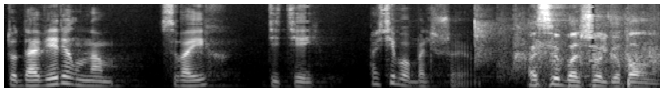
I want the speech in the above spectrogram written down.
кто доверил нам своих детей. Спасибо большое. Спасибо большое, Ольга Павловна.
